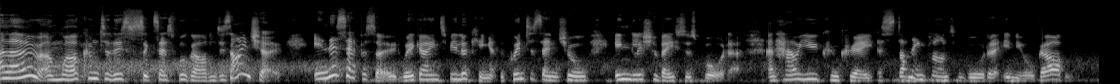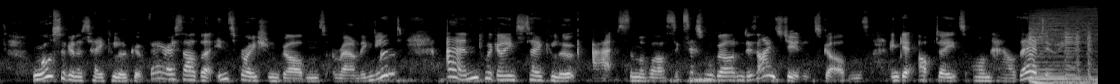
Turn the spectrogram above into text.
Hello and welcome to this Successful Garden Design Show. In this episode we're going to be looking at the quintessential English herbaceous border and how you can create a stunning planting border in your garden. We're also going to take a look at various other inspirational gardens around England and we're going to take a look at some of our Successful Garden Design students' gardens and get updates on how they're doing.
